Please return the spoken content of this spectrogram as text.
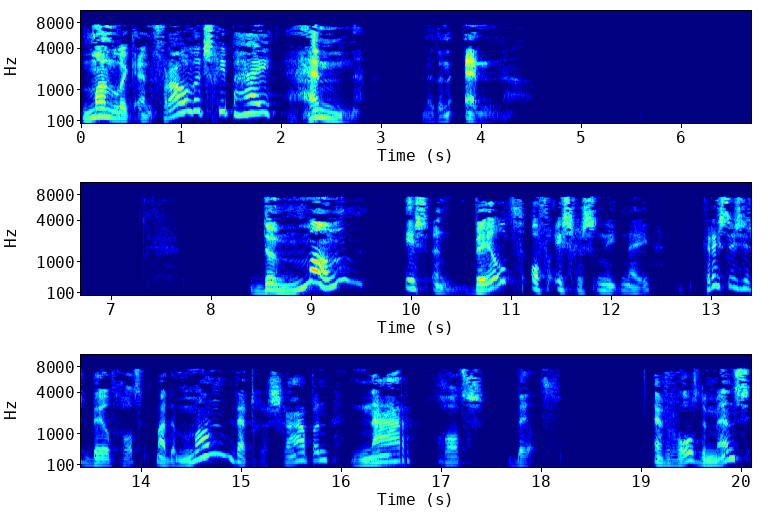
Mannelijk en vrouwelijk schiep hij hen. Met een N. De man is een beeld, of is niet, nee, Christus is het beeld Gods, maar de man werd geschapen naar Gods beeld. En vervolgens de mens,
